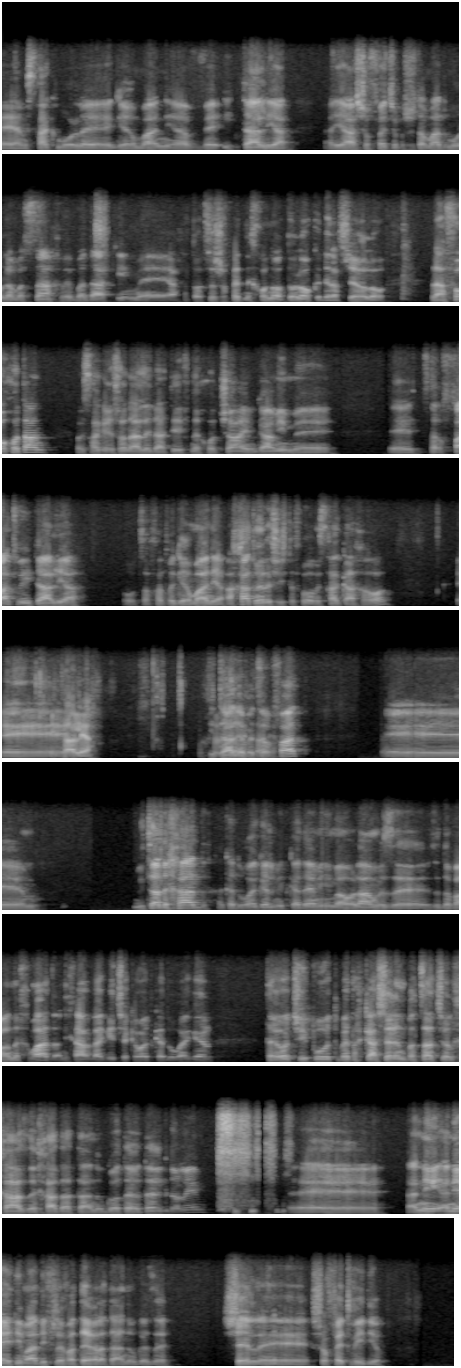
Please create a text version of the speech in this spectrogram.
אה, המשחק מול אה, גרמניה ואיטליה, היה שופט שפשוט עמד מול המסך ובדק אם אה, ההחלטות של השופט נכונות או לא, כדי לאפשר לו להפוך אותן. המשחק הראשון היה לדעתי לפני חודשיים, גם עם צרפת ואיטליה, או צרפת וגרמניה, אחת מאלה שהשתתפו במשחק האחרון. איטליה. איטליה וצרפת. מצד אחד, הכדורגל מתקדם עם העולם וזה דבר נחמד, אני חייב להגיד שכאוהד כדורגל, טעויות שיפוט, בטח כאשר הן בצד שלך, זה אחד התענוגות היותר גדולים. אה, אני, אני הייתי מעדיף לוותר על התענוג הזה של אה, שופט וידאו.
